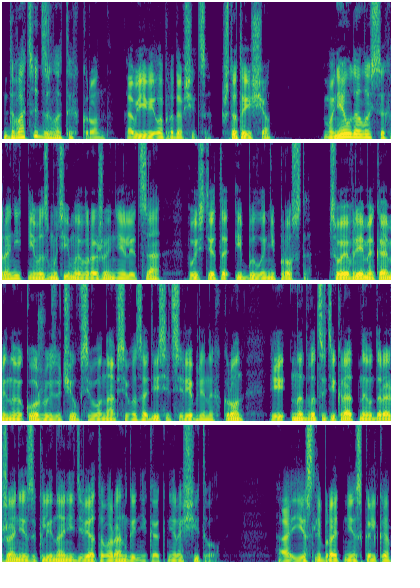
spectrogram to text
«Двадцать золотых крон», — объявила продавщица. «Что-то еще?» Мне удалось сохранить невозмутимое выражение лица, пусть это и было непросто. В свое время каменную кожу изучил всего-навсего за 10 серебряных крон и на двадцатикратное удорожание заклинаний девятого ранга никак не рассчитывал. «А если брать несколько,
